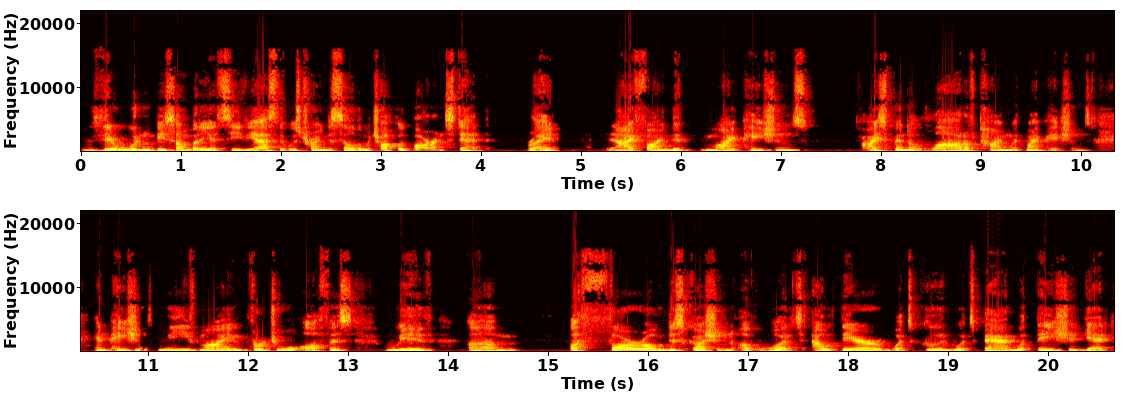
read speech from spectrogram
there wouldn't be somebody at CVS that was trying to sell them a chocolate bar instead, right? I find that my patients I spend a lot of time with my patients, and patients leave my virtual office with um, a thorough discussion of what's out there, what's good, what's bad, what they should get.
